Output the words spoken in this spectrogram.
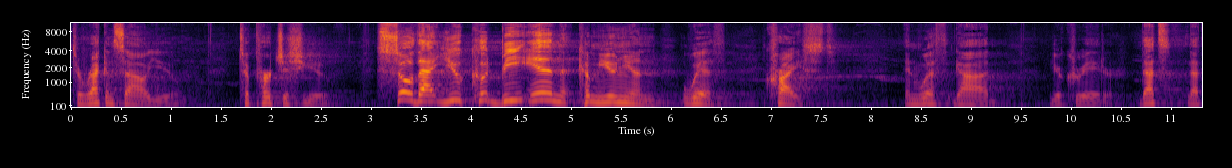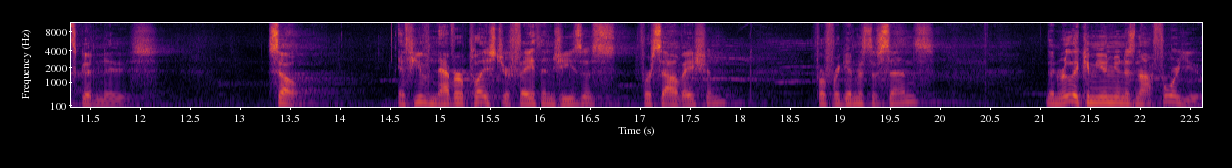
to reconcile you, to purchase you, so that you could be in communion with Christ and with God, your Creator. That's, that's good news. So, if you've never placed your faith in Jesus for salvation, for forgiveness of sins, then really communion is not for you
